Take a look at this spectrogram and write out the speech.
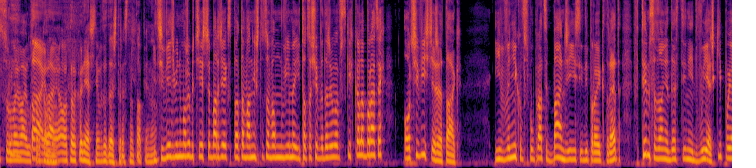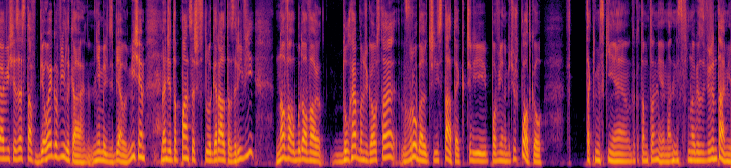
survivalu Tak, tak, o to koniecznie, bo to też teraz na topie. No. I czy Wiedźmin może być jeszcze bardziej eksploatowany niż to, co wam mówimy i to, co się wydarzyło we wszystkich kolaboracjach? Oczywiście, że tak. I w wyniku współpracy Bungie i CD Projekt Red w tym sezonie Destiny 2 pojawi się zestaw Białego Wilka, nie mylić z Białym Misiem. Będzie to pancerz w stylu Geralta z Rivi, nowa obudowa ducha bądź ghosta, wróbel, czyli statek, czyli powinien być już płotką w takim skinie, tylko tam to nie ma nic wspólnego ze zwierzętami.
